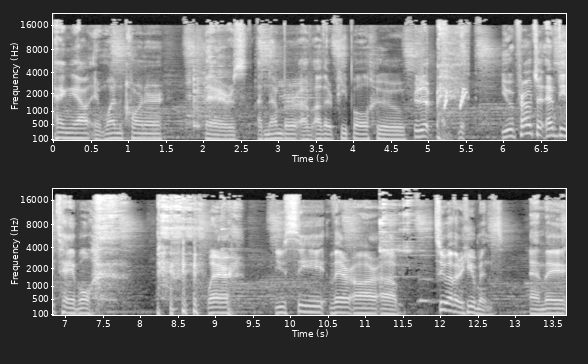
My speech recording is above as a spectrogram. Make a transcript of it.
hanging out in one corner. There's a number of other people who you approach an empty table where you see there are uh, two other humans, and they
